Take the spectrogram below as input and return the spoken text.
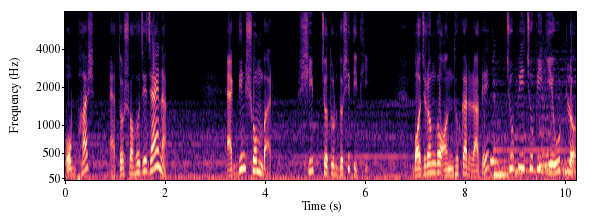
অভ্যাস এত সহজে যায় না। একদিন সোমবার, শিব চতুর্দশী তিথি। বজরঙ্গ অন্ধকার রাতে চুপি চুপি গিয়ে উঠল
